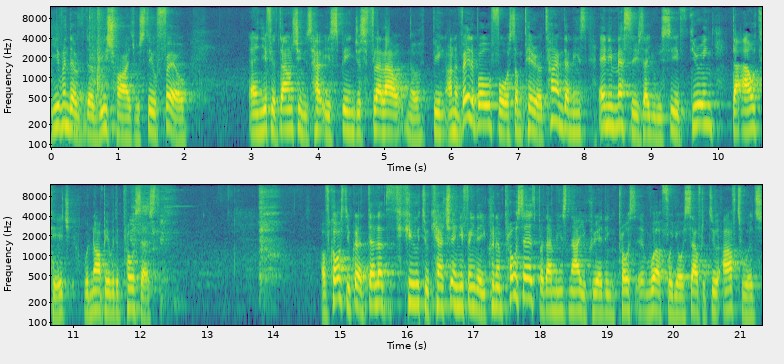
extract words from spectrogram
even the, the retries will still fail. And if your downstream is, is being just flat out, you know, being unavailable for some period of time, that means any message that you receive during the outage would not be able to process. Of course, you've got a dedicated queue to catch anything that you couldn't process, but that means now you're creating work for yourself to do afterwards.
